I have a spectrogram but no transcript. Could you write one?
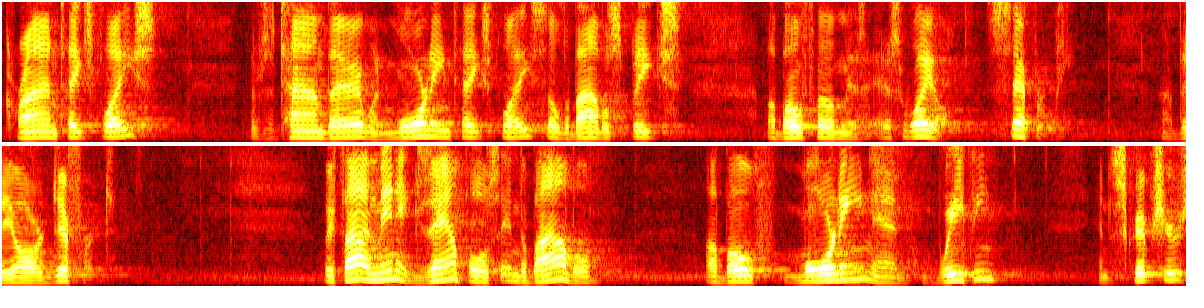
crying takes place. There's a time there when mourning takes place. So the Bible speaks of both of them as, well, separately. Uh, they are different. We find many examples in the Bible of both mourning and weeping in the scriptures.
